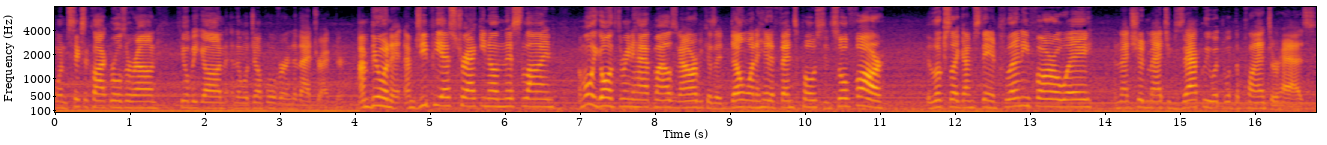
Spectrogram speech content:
when six o'clock rolls around, he'll be gone and then we'll jump over into that tractor. I'm doing it. I'm GPS tracking on this line. I'm only going three and a half miles an hour because I don't want to hit a fence post. And so far, it looks like I'm staying plenty far away and that should match exactly with what the planter has.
